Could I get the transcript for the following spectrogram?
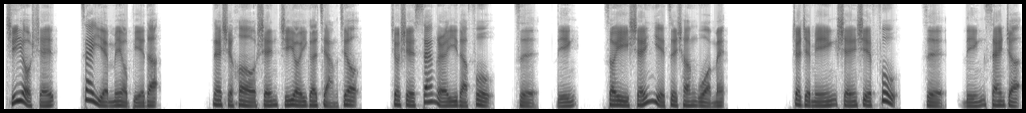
只有神，再也没有别的。那时候神只有一个讲究，就是三而一的父、子、灵，所以神也自称我们。这指明神是父、子、灵三者。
